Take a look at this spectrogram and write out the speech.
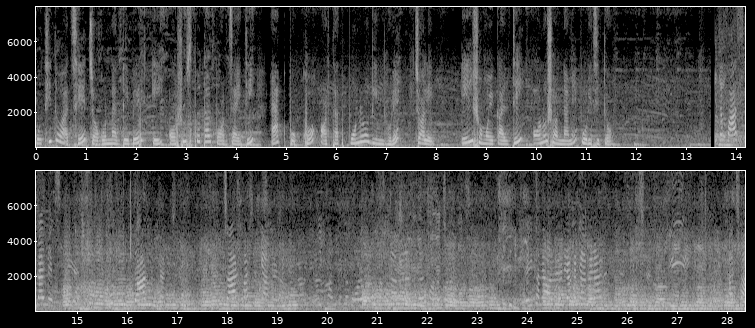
কথিত আছে, জগন্নাথ দেবের এই অসুস্থতার পর্যায়টি এক পক্ষ অর্থাৎ পনেরো দিন ধরে চলে। এই সময়কালটি অনসর নামে পরিচিত। এটা ফার্স্ট আচ্ছা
